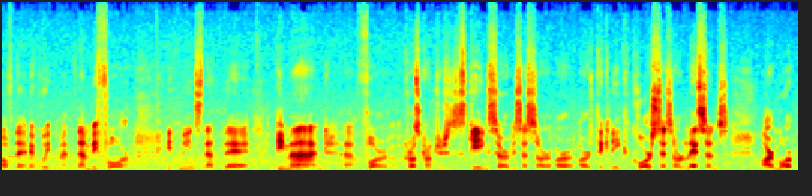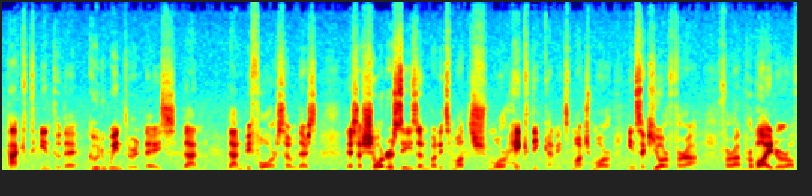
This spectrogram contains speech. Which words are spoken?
of the equipment than before. It means that the demand uh, for cross-country skiing services or, or, or technique courses or lessons are more packed into the good winter days than than before. So there's there's a shorter season, but it's much more hectic and it's much more insecure for a for a provider of,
